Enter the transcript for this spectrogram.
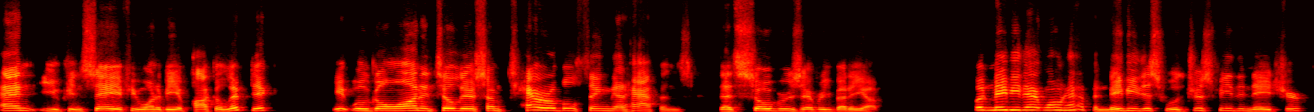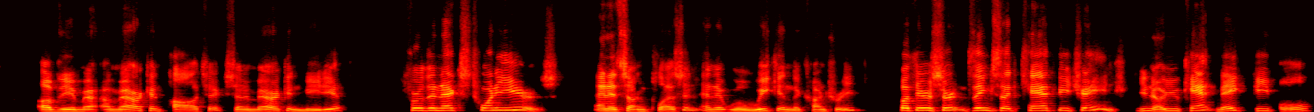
and you can say if you want to be apocalyptic, it will go on until there's some terrible thing that happens that sobers everybody up. But maybe that won't happen. Maybe this will just be the nature of the Amer- American politics and American media for the next 20 years. And it's unpleasant and it will weaken the country but there are certain things that can't be changed. You know, you can't make people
